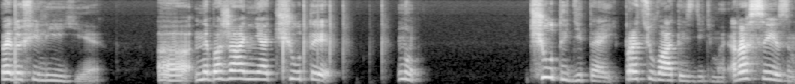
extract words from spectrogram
педофілії, е, небажання чути, ну, чути дітей, працювати з дітьми, расизм,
